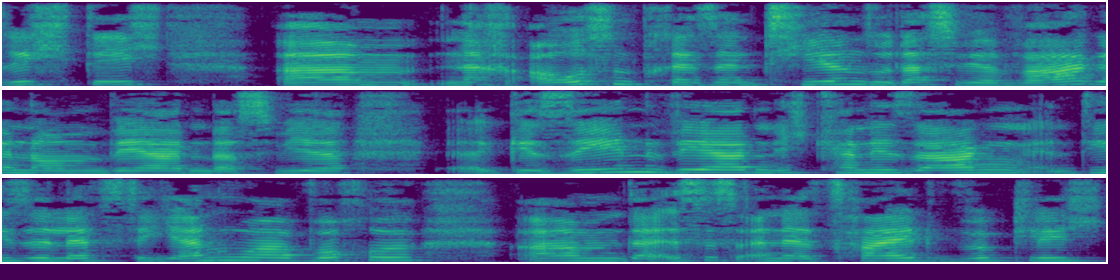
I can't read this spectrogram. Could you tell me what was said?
richtig ähm, nach außen präsentieren, sodass wir wahrgenommen werden, dass wir äh, gesehen werden. Ich kann dir sagen, diese letzte Januarwoche, ähm, da ist es an der Zeit, wirklich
